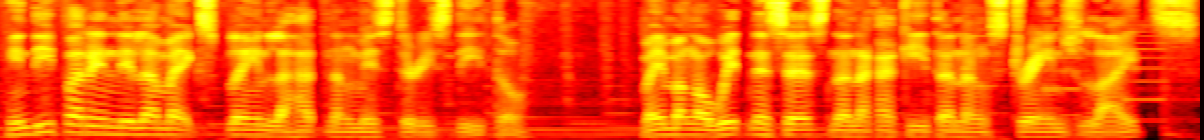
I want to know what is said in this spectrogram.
hindi pa rin nila ma-explain lahat ng mysteries dito? May mga witnesses na nakakita ng strange lights,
